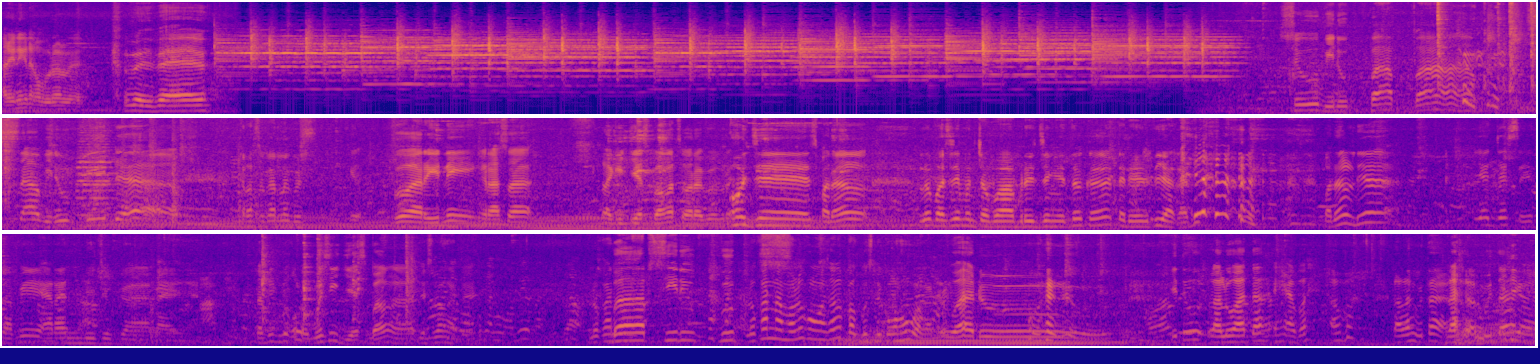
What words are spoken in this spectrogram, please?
Hari ini kita ngobrol ya. Baby. Subidu papa, sabidu bidap. Kerasukan lo Gus. Gue hari ini ngerasa lagi jazz banget suara gue bro. Oh Jess, padahal lu pasti mencoba bridging itu ke Teddy Ritya kan? padahal dia ya jazz sih, tapi R&B juga kayaknya. Tapi gue kalau gue sih jazz banget. Jazz banget ya. Lu kan Bab sidu bup. lu kan nama lu kalau nggak salah bagus di Kumahua kan? Waduh. Waduh. Itu lalu hata eh apa? Apa? Lala Huta. Lalu huta. Iya.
